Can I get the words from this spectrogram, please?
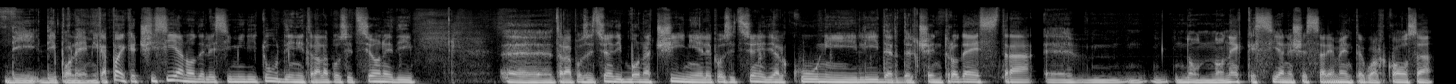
di, di, polemica. Poi che ci siano delle similitudini tra la posizione di, eh, tra la posizione di Bonaccini e le posizioni di alcuni leader del centrodestra eh, non, non, è che sia necessariamente qualcosa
